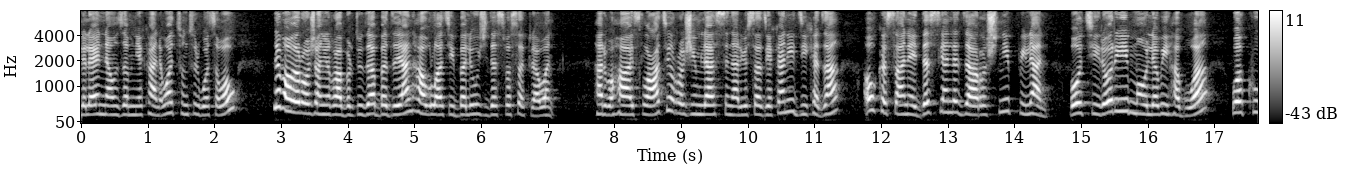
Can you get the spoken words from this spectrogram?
لەلایەن ناوزەمنییەکانەوە توندتربووەتەوە و لە ماوەی ڕۆژانی ڕابردوودا بە دەیان هاووڵاتی بەلووچ دەسبەسەر کراون. هەروەها ئیتڵاعاتی ڕێژیم لە سناریۆسازییەکانی دیکەدا ئەو کەسانەی دەستیان لە داڕشتنی پیلان بۆ تیرۆری مەولەوی هەبووە وەکو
